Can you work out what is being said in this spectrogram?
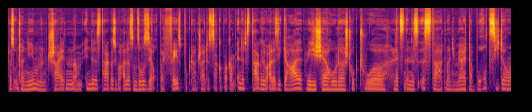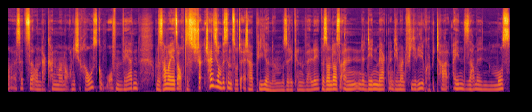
das Unternehmen und entscheiden am Ende des Tages über alles. Und so ist es ja auch bei Facebook, da entscheidet Zuckerberg am Ende des Tages über alles, egal wie die Shareholder-Struktur letzten Endes ist. Da hat man die Mehrheit der Sitze und da kann man auch nicht rausgeworfen werden. Und das haben wir jetzt auch, das scheint sich so ein bisschen zu etablieren im Silicon Valley, besonders an den Märkten, in denen man viel Risikokapital einsammeln muss,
